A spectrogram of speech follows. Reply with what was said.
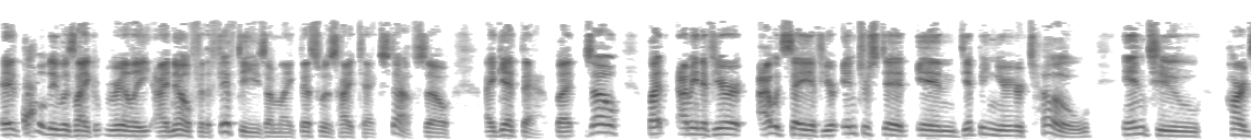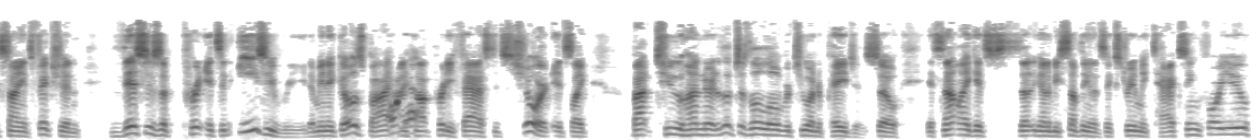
it probably was like really i know for the 50s i'm like this was high tech stuff so i get that. But so but I mean, if you're, I would say if you're interested in dipping your toe into hard science fiction, this is a pretty, it's an easy read. I mean, it goes by, oh, yeah. I thought pretty fast. It's short. It's like about 200, just a little over 200 pages. So it's not like it's going to be something that's extremely taxing for you.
